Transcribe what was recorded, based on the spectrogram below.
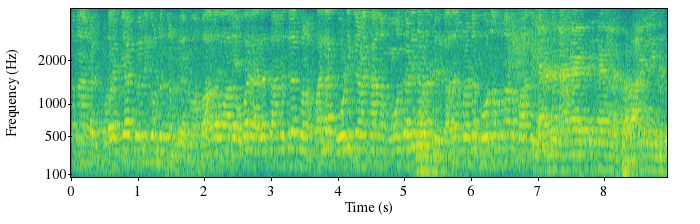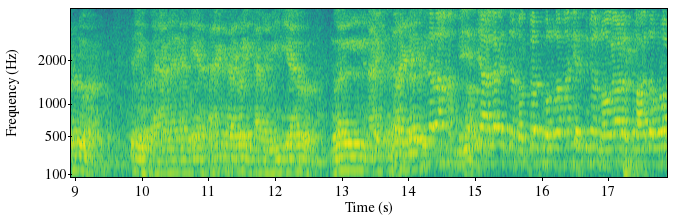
நாங்கள் தொடர்ச்சியா சொல்லிக் கொண்டு செல்வோம் வார வாரம் ஒவ்வொரு அரசாங்கத்துல சொல்ல பல கோடிக்கணக்கான மோசடி நடந்திருக்கு. அதை உங்களோட போன நாள் இல்ல, பாத்துக்கலாம் டாக்டர் சொல்ற மாதிரி எத்தனையோ நோயாளர் சாதவங்களோ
